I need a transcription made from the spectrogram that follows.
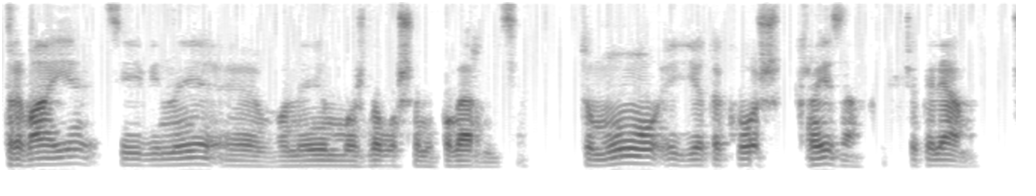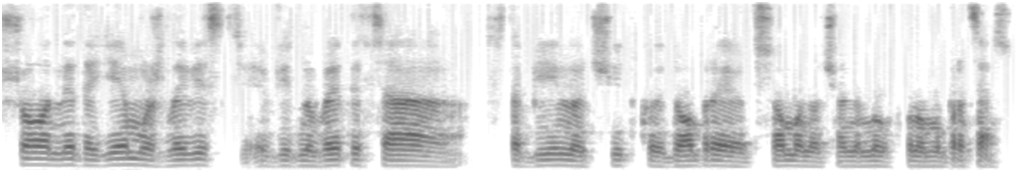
триває цієї війни, е, вони можливо ще не повернуться. Тому є також криза вчителями, що не дає можливість відновитися стабільно, чітко і добре всьому навчальному процесу.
